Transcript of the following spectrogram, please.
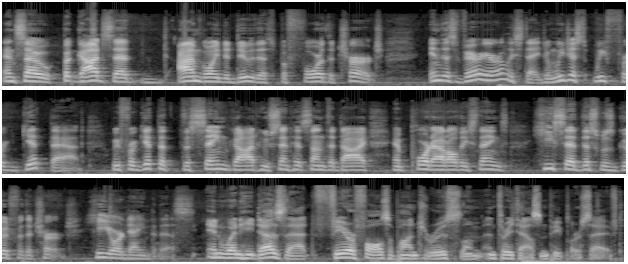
And so, but God said, I'm going to do this before the church in this very early stage and we just we forget that. We forget that the same god who sent his son to die and poured out all these things he said this was good for the church. He ordained this. And when he does that fear falls upon jerusalem and 3000 people are saved.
